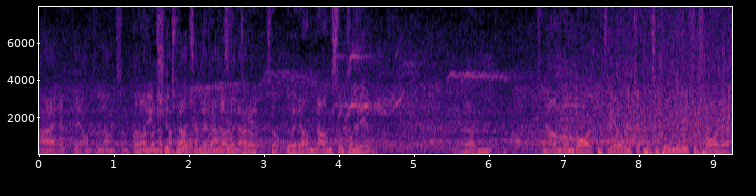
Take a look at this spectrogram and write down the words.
Nej, rätt är Anton Land som Ja, kommer det in var och 22. tar platsen Det till vänster där. det också. Då är det Land som kommer in. Um, som är användbar på flera olika positioner i försvaret.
